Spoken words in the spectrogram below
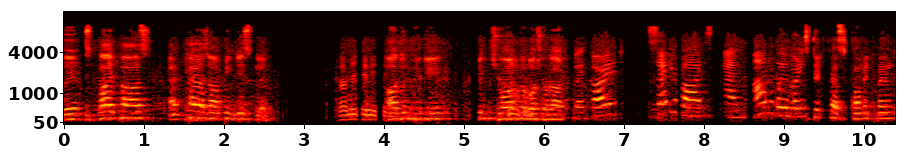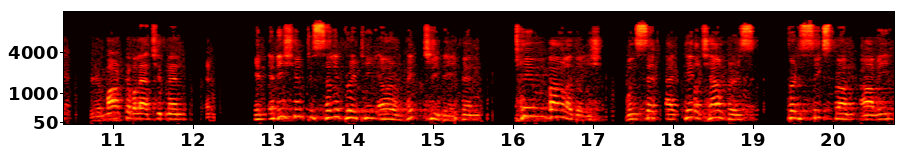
the fly pass and para jumping display. আজমদিকে ঠিক চুয়ান্ন বছর আগে By courage, sacrifice, and unwavering Steadfast commitment, remarkable achievement, In addition to celebrating our victory day, event, Team Bangladesh will set a table jumpers 36 from Army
